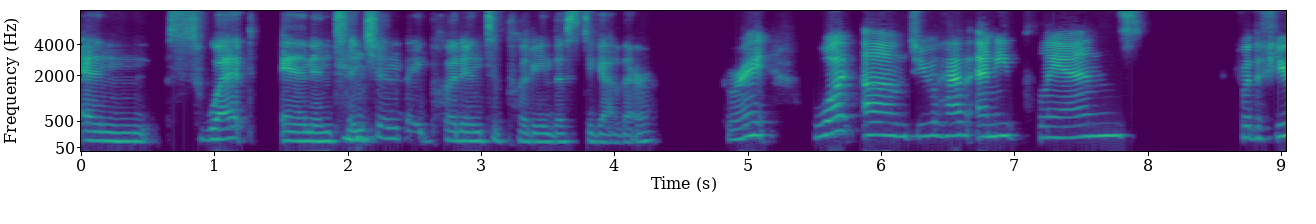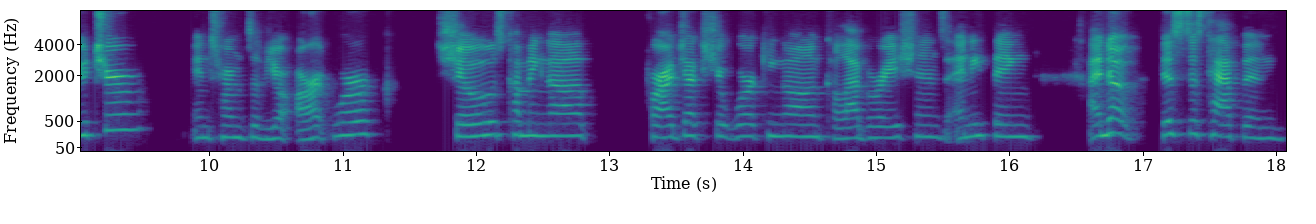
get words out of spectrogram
and sweat and intention mm-hmm. they put into putting this together. Great. What um, do you have any plans for the future? In terms of your artwork, shows coming up, projects you're working on, collaborations, anything? I know this just happened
